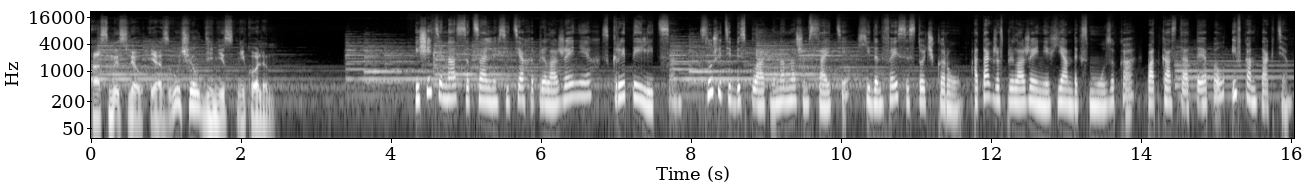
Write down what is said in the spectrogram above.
Осмыслил и озвучил Денис Николин. Ищите нас в социальных сетях и приложениях «Скрытые лица». Слушайте бесплатно на нашем сайте hiddenfaces.ru, а также в приложениях Яндекс.Музыка, подкасты от Apple и ВКонтакте.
